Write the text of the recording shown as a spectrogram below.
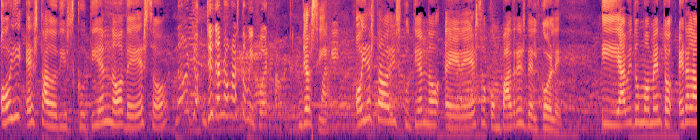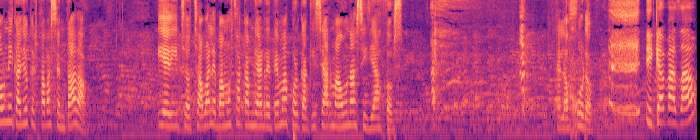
hoy he estado discutiendo de eso. No, yo, yo ya no gasto mi fuerza. Yo sí. Hoy he estado discutiendo eh, de eso con padres del cole. Y ha habido un momento, era la única yo que estaba sentada. Y he dicho, chavales, vamos a cambiar de temas porque aquí se arma unas sillazos. Te lo juro. ¿Y qué ha pasado?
